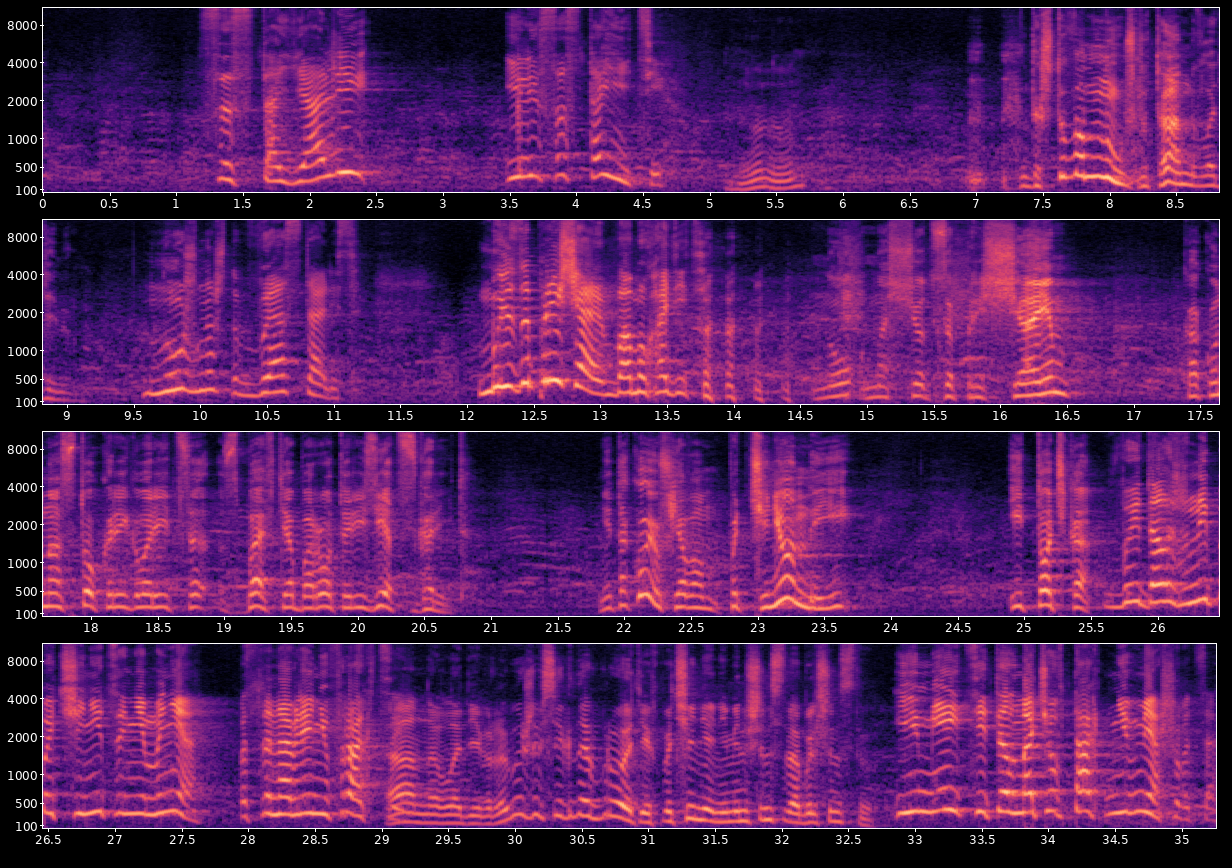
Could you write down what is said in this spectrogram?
состояли или состоите? Ну-ну. Да что вам нужно-то, Анна Владимировна? Нужно, чтобы вы остались. Мы запрещаем вам уходить. Ну, насчет запрещаем, как у нас токарей говорится, сбавьте обороты, резец сгорит. Не такой уж я вам подчиненный и... И точка. Вы должны подчиниться не мне, постановлению фракции. Анна Владимировна, вы же всегда против подчинения меньшинства большинству. Имейте, Толмачев, так не вмешиваться.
